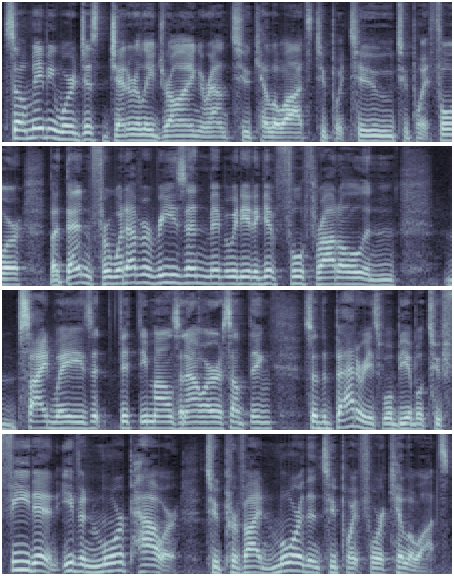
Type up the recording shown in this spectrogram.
So maybe we're just generally drawing around 2 kilowatts, 2.2, 2.4, but then for whatever reason, maybe we need to give full throttle and sideways at 50 miles an hour or something. So the batteries will be able to feed in even more power to provide more than 2.4 kilowatts.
